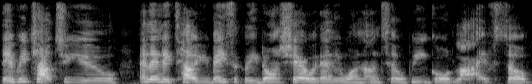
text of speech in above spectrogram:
they reach out to you and then they tell you basically don't share with anyone until we go live. So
